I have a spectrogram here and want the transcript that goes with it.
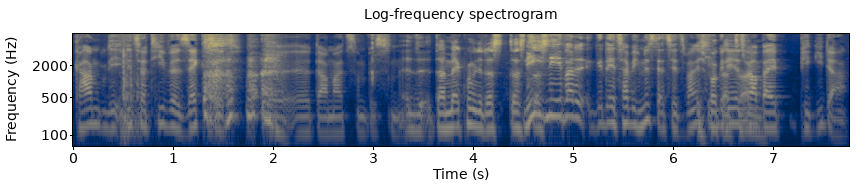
kam die Initiative Sexit äh, äh, damals so ein bisschen. da merkt man wieder, dass, dass Nee, das, nee, warte, jetzt habe ich Mist erzählt. War nicht Ich das war bei Pegida.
